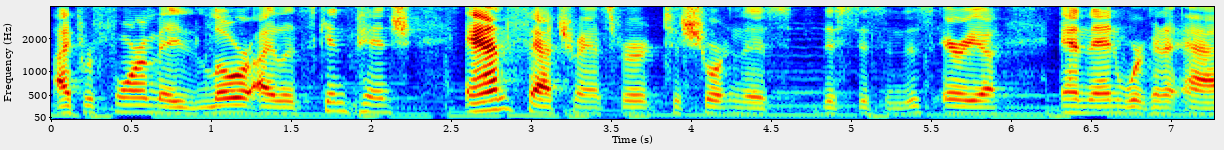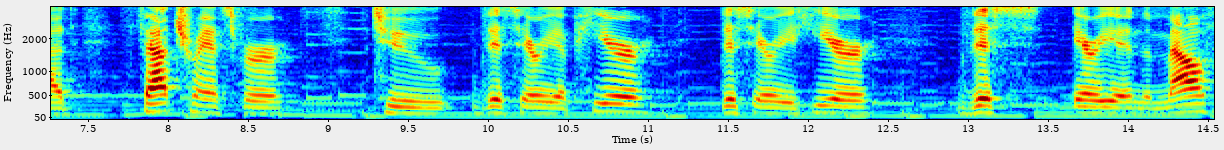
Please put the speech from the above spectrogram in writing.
I perform a lower eyelid skin pinch and fat transfer to shorten this, this distance in this area. And then we're gonna add fat transfer to this area up here, this area here, this area in the mouth.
